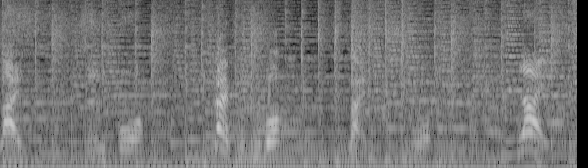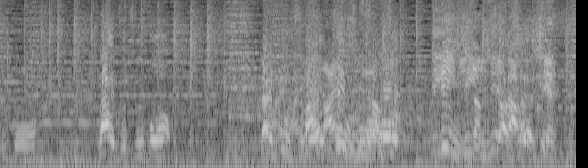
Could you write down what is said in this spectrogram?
Live 直播，Live 直播，Live 直播，Live 直播，Live 直播。来不及，来不上线。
